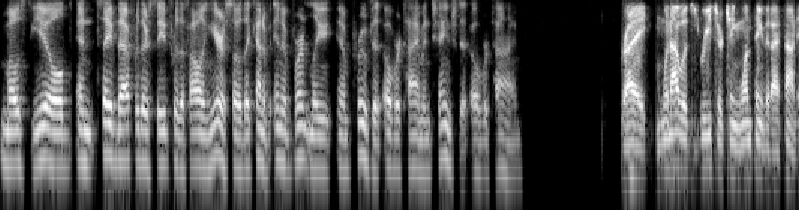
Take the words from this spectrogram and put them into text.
most yield and saved that for their seed for the following year. So they kind of inadvertently improved it over time and changed it over time. Right. When i was researching one thing that i found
